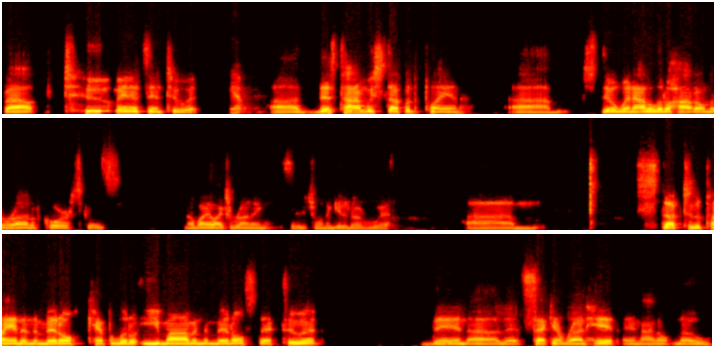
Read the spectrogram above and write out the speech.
about two minutes into it. Yep. Uh, this time we stuck with the plan. Um, still went out a little hot on the run, of course, because nobody likes running, so you just want to get it over with. Um, stuck to the plan in the middle, kept a little EMOM in the middle, stuck to it. Then uh, that second run hit, and I don't know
